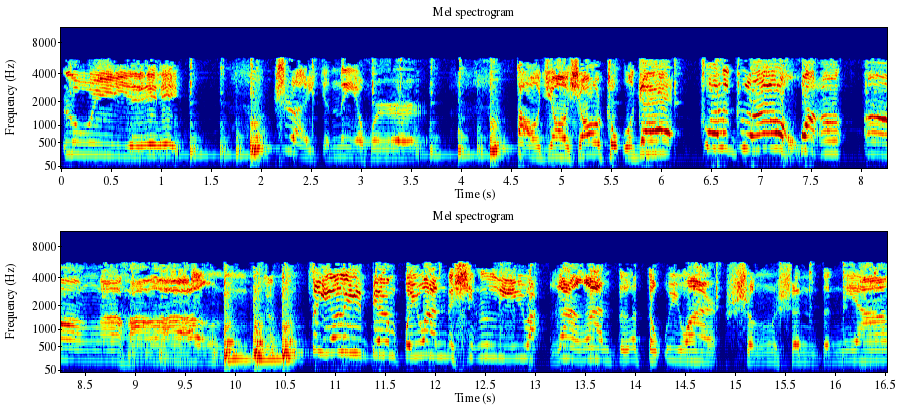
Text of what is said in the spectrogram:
泪，这一那会儿，倒叫小周盖着了个慌，嘴里边不愿的，心里怨，暗暗的都怨生身的娘。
